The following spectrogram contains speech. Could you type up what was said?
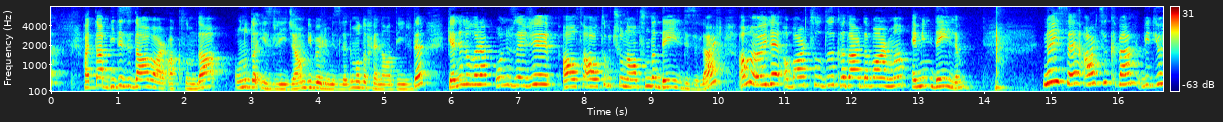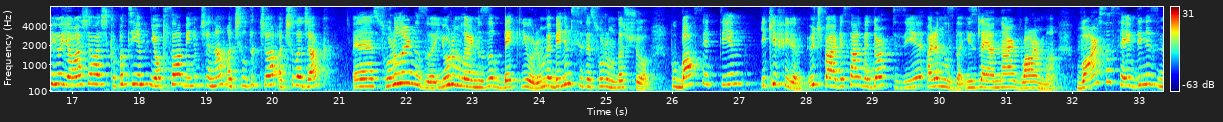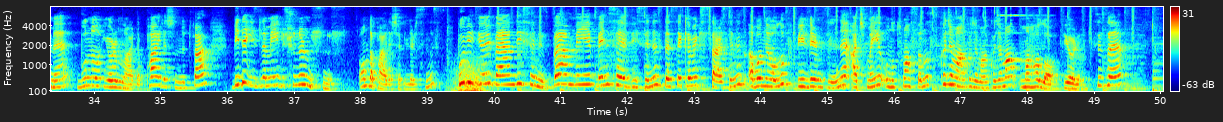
Hatta bir dizi daha var aklımda. Onu da izleyeceğim. Bir bölüm izledim. O da fena değildi. Genel olarak 10 üzeri 6-6.5'un altında değil diziler. Ama öyle abartıldığı kadar da var mı emin değilim. Neyse artık ben videoyu yavaş yavaş kapatayım. Yoksa benim çenem açıldıkça açılacak. Ee, sorularınızı, yorumlarınızı bekliyorum. Ve benim size sorum da şu. Bu bahsettiğim iki film, üç belgesel ve dört diziyi aranızda izleyenler var mı? Varsa sevdiniz mi? Bunu yorumlarda paylaşın lütfen. Bir de izlemeyi düşünür müsünüz? Onu da paylaşabilirsiniz. Bu videoyu beğendiyseniz beğenmeyi, beni sevdiyseniz, desteklemek isterseniz abone olup bildirim zilini açmayı unutmazsanız kocaman kocaman kocaman mahalo diyorum size.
